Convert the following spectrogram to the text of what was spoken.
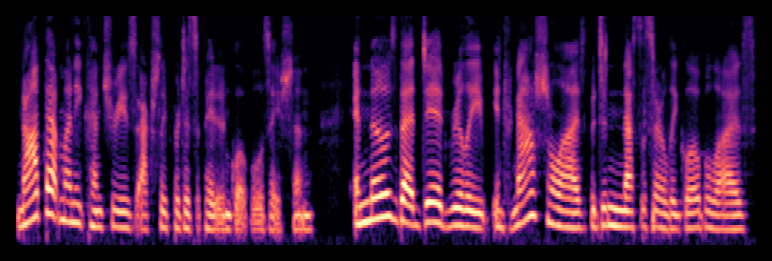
not that many countries actually participated in globalization. And those that did really internationalize, but didn't necessarily globalize.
